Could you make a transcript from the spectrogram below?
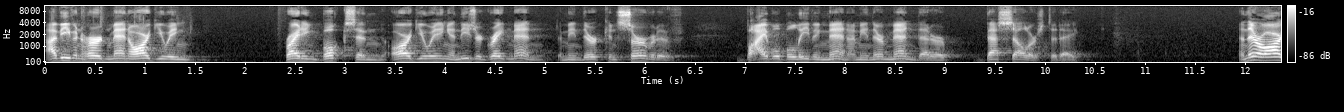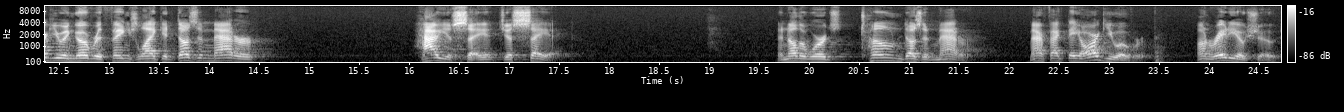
I've even heard men arguing, writing books and arguing, and these are great men. I mean, they're conservative, Bible believing men. I mean, they're men that are bestsellers today. And they're arguing over things like it doesn't matter how you say it, just say it. In other words, tone doesn't matter. Matter of fact, they argue over it on radio shows.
